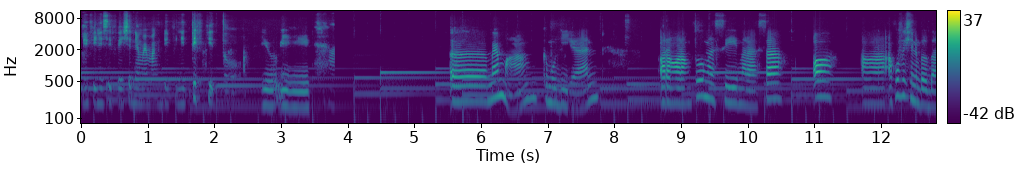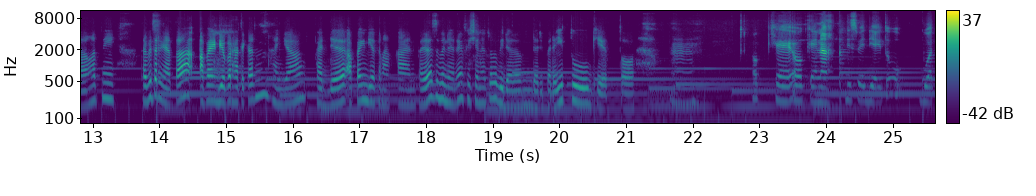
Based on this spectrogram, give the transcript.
definisi fashion yang memang definitif gitu. Yui. Uh, memang kemudian orang-orang tuh masih merasa oh uh, aku fashionable banget nih tapi ternyata apa yang dia perhatikan hanya pada apa yang dia kenakan padahal sebenarnya fashion itu lebih dalam daripada itu gitu hmm. oke okay, oke okay. nah di Swedia itu buat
